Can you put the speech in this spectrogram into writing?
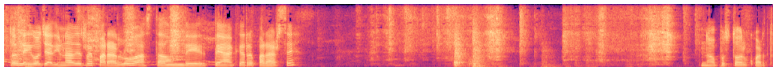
Entonces le digo ya de una vez repararlo hasta donde tenga que repararse. No, pues todo el cuarto.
